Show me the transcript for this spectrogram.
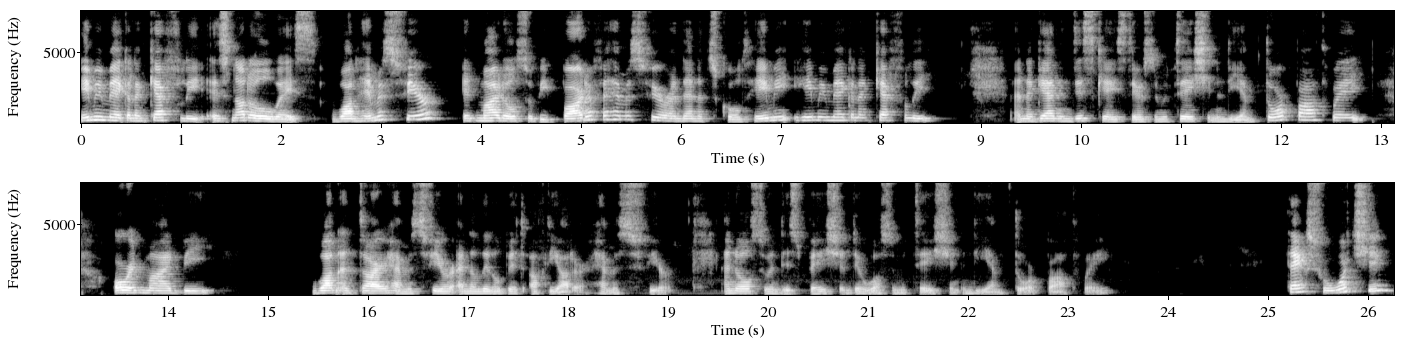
Hemimegalencephaly is not always one hemisphere. It might also be part of a hemisphere and then it's called hemi hemimegalencephaly. And again, in this case, there's a mutation in the mTOR pathway, or it might be one entire hemisphere and a little bit of the other hemisphere. And also in this patient, there was a mutation in the mTOR pathway. Thanks for watching,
